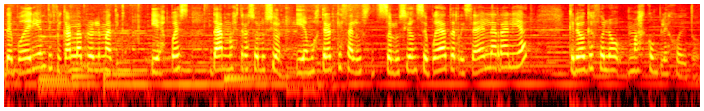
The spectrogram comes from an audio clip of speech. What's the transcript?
de poder identificar la problemática y después dar nuestra solución y demostrar que esa solución se puede aterrizar en la realidad, creo que fue lo más complejo de todo.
